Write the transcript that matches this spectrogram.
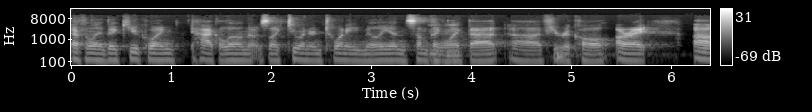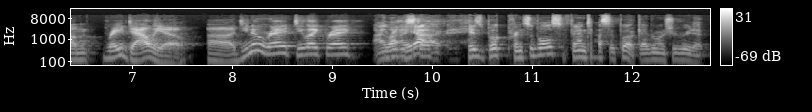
Definitely the KuCoin hack alone, that was like 220 million, something mm-hmm. like that, uh, if you recall. All right. Um, Ray Dalio. Uh, do you know Ray? Do you like Ray? I like, yeah, stuff? his book Principles, fantastic book. Everyone should read it.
